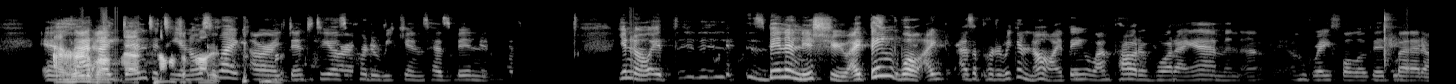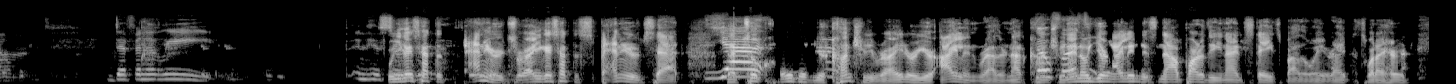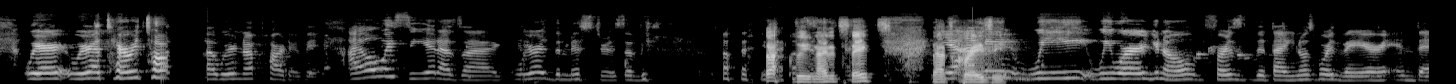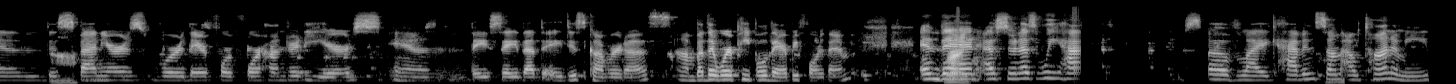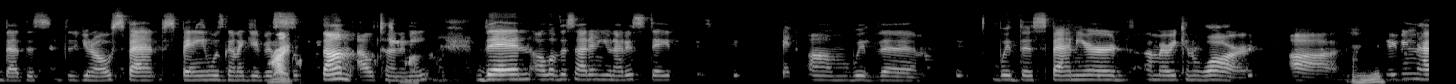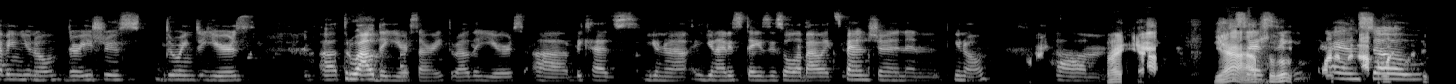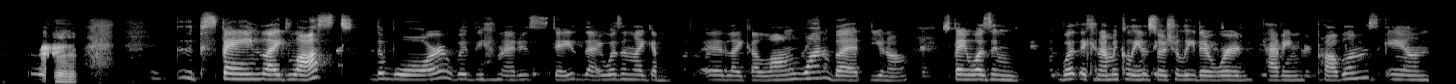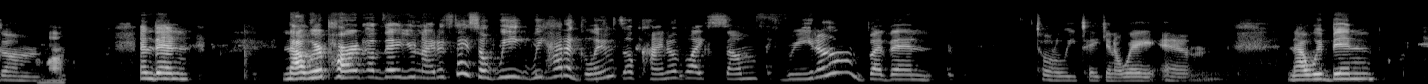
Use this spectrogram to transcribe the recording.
and that that. Identity us and also it. like our identity as puerto ricans has been you know it, it has been an issue i think well i as a puerto rican no i think i'm proud of what i am and uh, i'm grateful of it but um definitely in history Well, you guys had the Spaniards, right? You guys had the Spaniards that yeah that took hold of your country, right? Or your island, rather, not country. and I know your island is now part of the United States, by the way, right? That's what I heard. we're we're a territory uh, we're not part of it i always see it as a we're the mistress of the, the United States. That's Yeah, I crazy. mean, we we were you know first the Tainos were there and then the Uh-huh. Spaniards were there for 400 years and they say that they discovered us um, but there were people there before them and Right. then as soon as we had of like having some autonomy that this you know Span- Spain was gonna give us Right. some autonomy then all of a sudden United States um, with the with the Spaniard American War. Uh, Mhm. they've been having, you know, their issues during the years, uh, throughout the years. Sorry, throughout the years, uh, because you know, United States is all about expansion and you know, um, Right. Yeah. Yeah. Absolutely. And so Spain like lost the war with the United States. That it wasn't like a uh, like a long one, but you know, Spain wasn't was economically and socially they were having problems, and um, Wow. and then now we're part of the United States. So we we had a glimpse of kind of like some freedom, but then totally taken away, and now we've been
